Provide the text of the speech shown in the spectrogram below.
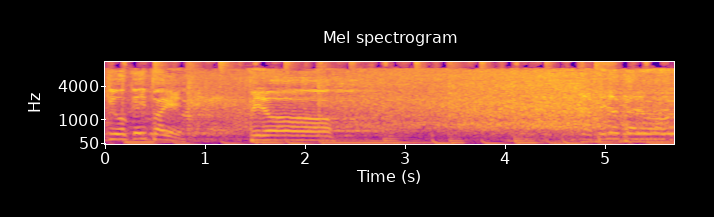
Equivoqué y pagué. Pero. La pelota no,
